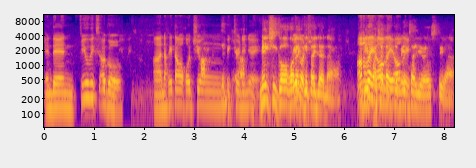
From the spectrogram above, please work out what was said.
and then few weeks ago, uh, nakita ko coach yung picture ninyo eh. Mexico, correct okay, kita dyan ah. Okay, hindi pa siya okay, nag-commit okay. sa UST ah.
